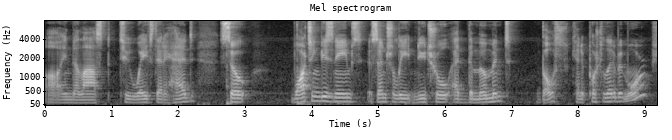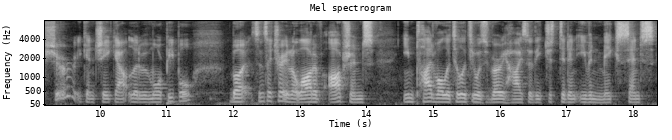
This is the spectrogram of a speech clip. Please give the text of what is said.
uh, in the last two waves that it had. So watching these names essentially neutral at the moment. Both can it push a little bit more? Sure, it can shake out a little bit more people. But since I traded a lot of options, implied volatility was very high, so they just didn't even make sense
